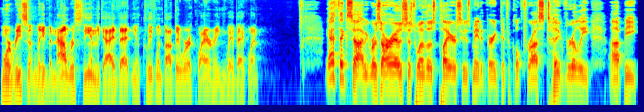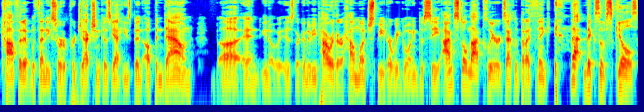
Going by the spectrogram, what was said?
more recently. But now we're seeing the guy that you know Cleveland thought they were acquiring way back when. Yeah, I think so. I mean, Rosario is just one of those players who's made it very difficult for us to really uh, be confident with any sort of projection because, yeah, he's been up and down. Uh, and, you know, is there going to be power there? How much speed are we going to see? I'm still not clear exactly, but I think in that mix of skills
